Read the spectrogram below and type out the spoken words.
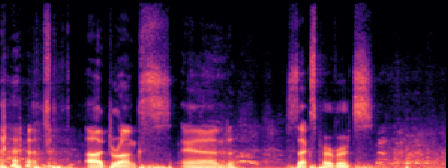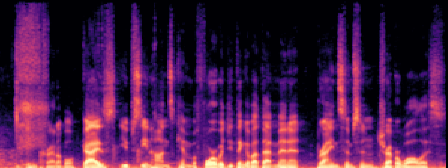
uh, drunks and sex perverts. Incredible, guys. You've seen Hans Kim before. What'd you think about that minute? Brian Simpson, Trevor Wallace.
